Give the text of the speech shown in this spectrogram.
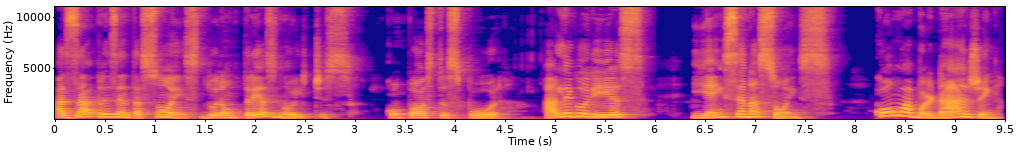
As apresentações duram três noites, compostas por alegorias e encenações, com abordagem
